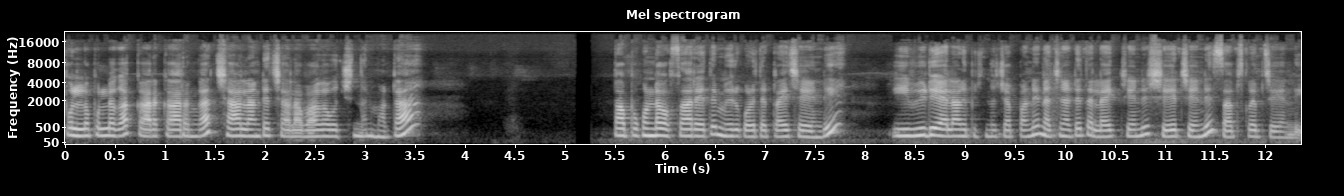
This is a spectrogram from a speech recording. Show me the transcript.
పుల్ల పుల్లగా కారకారంగా చాలా అంటే చాలా బాగా వచ్చిందనమాట తప్పకుండా ఒకసారి అయితే మీరు కూడా అయితే ట్రై చేయండి. ఈ వీడియో ఎలా అనిపించిందో చెప్పండి. నచ్చినట్టయితే లైక్ చేయండి షేర్ చేయండి సబ్స్క్రైబ్ చేయండి.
